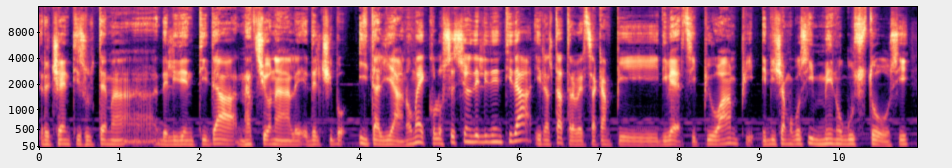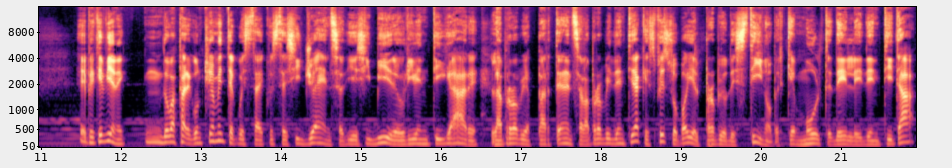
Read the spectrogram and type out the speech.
recenti sul tema dell'identità nazionale e del cibo italiano, ma ecco l'ossessione dell'identità in realtà attraversa campi diversi, più ampi e diciamo così meno gustosi, perché viene dove appare continuamente questa, questa, esigenza di esibire o rivendicare la propria appartenenza, la propria identità, che spesso poi è il proprio destino, perché molte delle identità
